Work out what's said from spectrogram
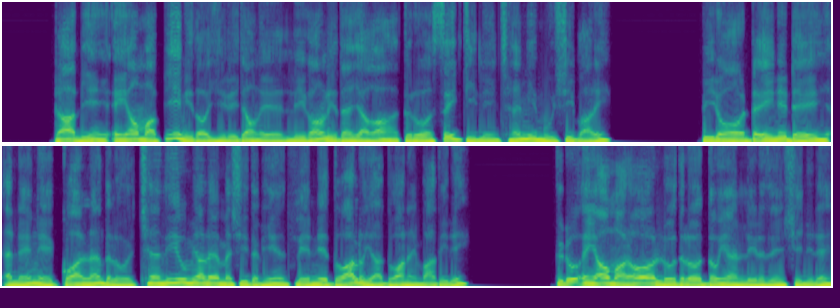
။ဒါအပြင်အိမ်အောင်မှာပြည့်နေသောရေတွေကြောင့်လည်းလေကောင်းလေတန်းရကသူတို့စိတ်ကြည်လင်ချမ်းမြေ့မှုရှိပါတယ်။ပြီးတော့တအိမ်နဲ့တအိမ်အနှဲငယ်ကွာလန်းတယ်လို့ခြံစည်းဥများလည်းမရှိသဖြင့်လှေနဲ့သွားလို့ရသွားနိုင်ပါသေးတယ်။သူတို့အိမ်အောင်မှာတော့လိုတလို့သုံးရန်လေတစ်စင်းရှိနေတယ်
